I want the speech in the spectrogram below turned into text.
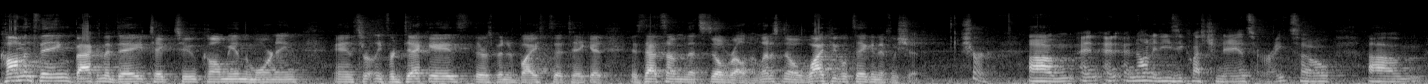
Common thing back in the day, take two, call me in the morning. And certainly for decades, there's been advice to take it. Is that something that's still relevant? Let us know why people take it and if we should. Sure. Um, and, and, and not an easy question to answer, right? So um,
